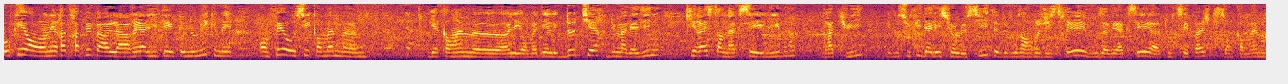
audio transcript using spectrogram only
ok, on est rattrapé par la réalité économique, mais on fait aussi quand même, euh, il y a quand même, on va dire les deux tiers du magazine qui restent en accès libre, gratuit. Il vous suffit d'aller sur le site, de vous enregistrer et vous avez accès à toutes ces pages qui sont quand même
